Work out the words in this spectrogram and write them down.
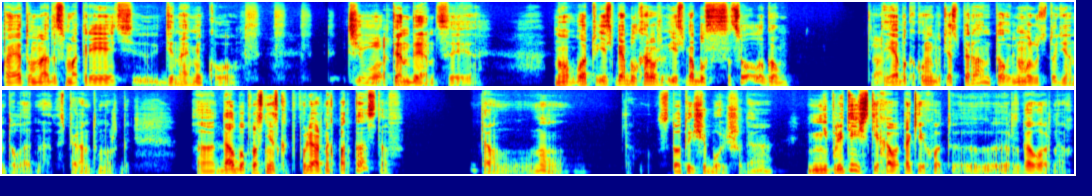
Поэтому надо смотреть динамику. Чего? Тенденции. Ну, вот если бы я был хороший, если бы я был социологом, так. то я бы какому-нибудь аспиранту, ну, может быть, студенту, ладно, аспиранту, может быть, э, дал бы просто несколько популярных подкастов, там, ну, 100 тысяч и больше, да, не политических, а вот таких вот э, разговорных,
